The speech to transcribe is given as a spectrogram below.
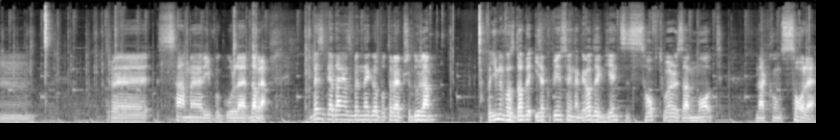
Mm, trochę summer i w ogóle... Dobra. Bez gadania zbędnego, bo trochę przedłużam. Wchodzimy w ozdoby i zakupimy sobie nagrodę Gięcy Software za mod na konsolę.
